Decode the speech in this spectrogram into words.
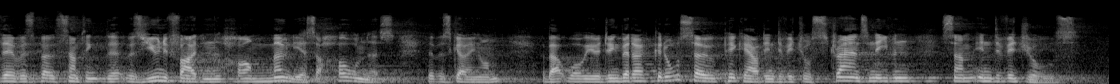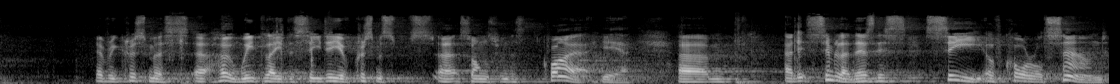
there was both something that was unified and harmonious, a wholeness that was going on about what we were doing, but I could also pick out individual strands and even some individuals. Every Christmas at home, we played the CD of Christmas uh, songs from the choir here. Um, and it's similar. There's this sea of choral sound,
